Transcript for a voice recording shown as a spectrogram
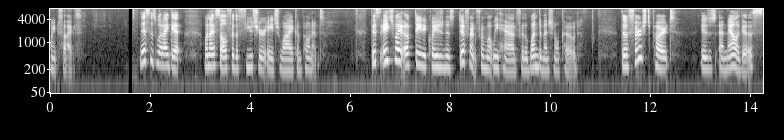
0.5. This is what I get when I solve for the future hy component. This hy update equation is different from what we had for the one-dimensional code. The first part is analogous,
